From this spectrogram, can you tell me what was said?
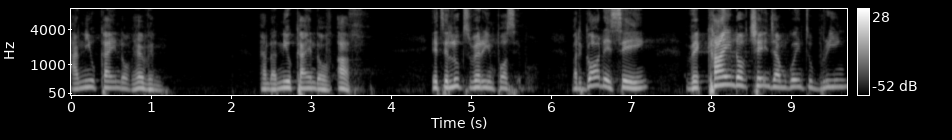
a new kind of heaven and a new kind of earth. It looks very impossible. But God is saying, the kind of change I'm going to bring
